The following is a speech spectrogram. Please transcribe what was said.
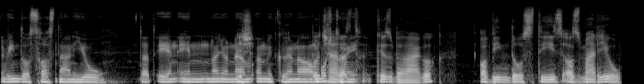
Windows használni jó. Tehát én, én nagyon nem, És amikor a Bocsánat, mostani... közbevágok. A Windows 10 az már jó.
